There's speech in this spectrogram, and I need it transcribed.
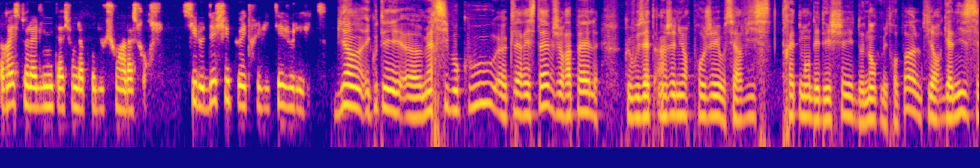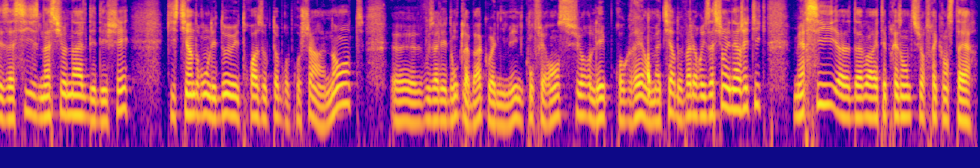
reste la limitation de la production à la source si le déchet peut être évité, je l'évite. Bien, écoutez, euh, merci beaucoup euh, Claire Estève. Je rappelle que vous êtes ingénieur projet au service traitement des déchets de Nantes Métropole, qui organise ces assises nationales des déchets qui se tiendront les 2 et 3 octobre prochains à Nantes. Euh, vous allez donc là-bas co-animer une conférence sur les progrès en matière de valorisation énergétique. Merci d'avoir été présente sur Fréquence Terre.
